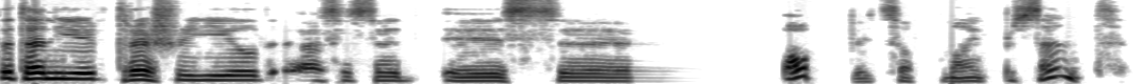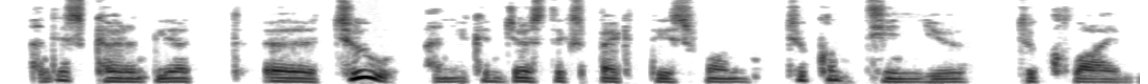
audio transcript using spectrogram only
The 10 year treasury yield, as I said, is uh, up, it's up 9% and is currently at uh, 2 and you can just expect this one to continue to climb.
